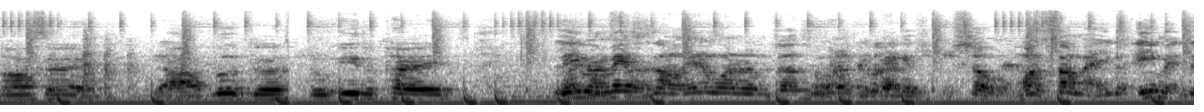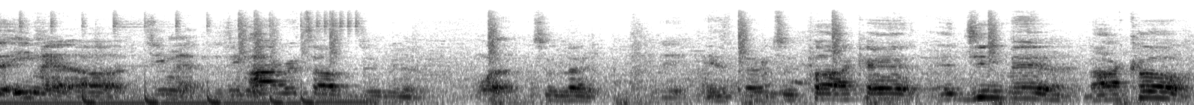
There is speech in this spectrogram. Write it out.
Know what I'm saying? Y'all book us through either page. Leave Like a I message on any one of them jobs we want to get back the show. One something, you can email the email, uh, the Gmail, the I Gmail. already talked to you, What? too late. It's 32 podcast at gmail.com.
